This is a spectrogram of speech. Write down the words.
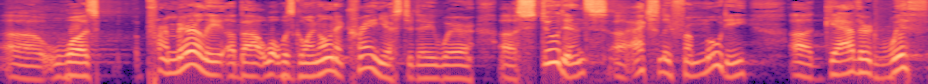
uh, was primarily about what was going on at Crane yesterday, where uh, students, uh, actually from Moody, uh, gathered with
